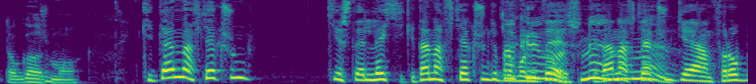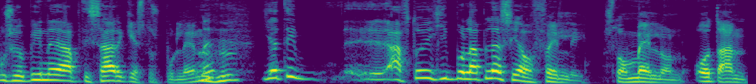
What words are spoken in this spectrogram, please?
τον κόσμο κοιτάνε να φτιάξουν και στελέχη, κοιτάνε να φτιάξουν και προπονητές. Ναι, κοιτάνε ναι, να φτιάξουν ναι. και ανθρώπους οι οποίοι είναι από τις άρκες τους που λενε Γιατί ε, αυτό έχει πολλαπλάσια ωφέλη στο μέλλον όταν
